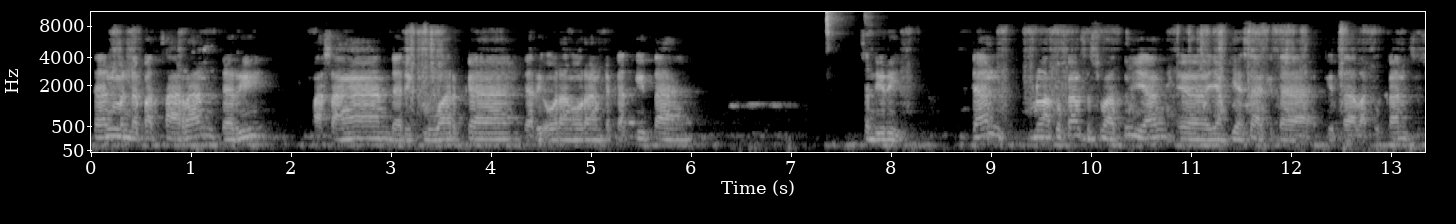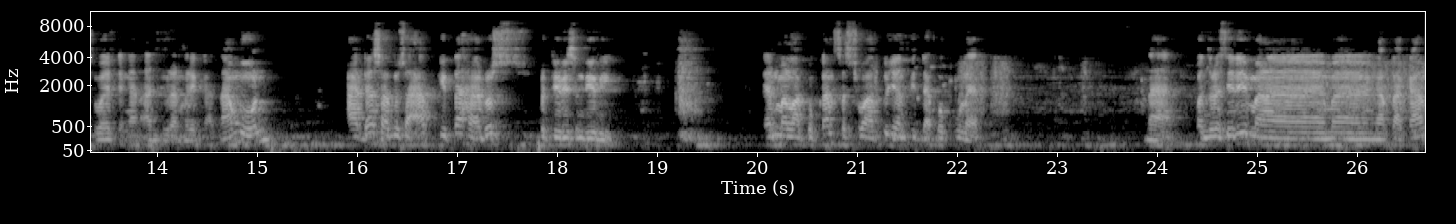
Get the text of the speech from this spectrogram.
dan mendapat saran dari pasangan, dari keluarga, dari orang-orang dekat kita sendiri dan melakukan sesuatu yang eh, yang biasa kita kita lakukan sesuai dengan anjuran mereka. Namun ada suatu saat kita harus berdiri sendiri dan melakukan sesuatu yang tidak populer. Nah, penulis ini mengatakan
